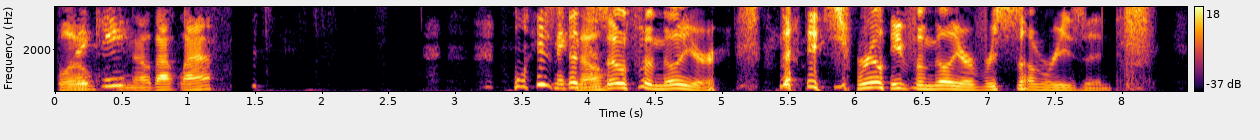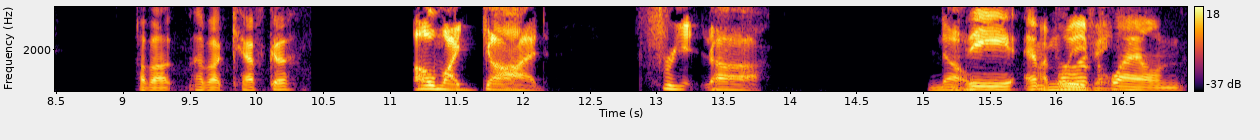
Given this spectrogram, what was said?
Blue, Mickey? you know that laugh? Why is that No. so familiar? That is really familiar for some reason. How about how about Kefka? Oh my god. Free ah. No. The Emperor. Clown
